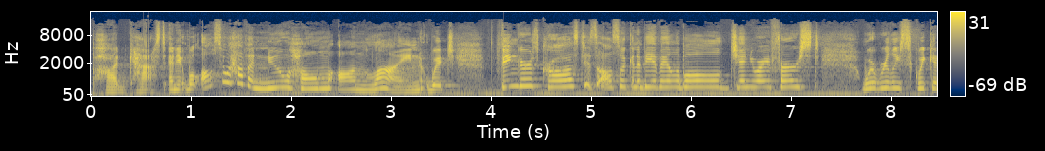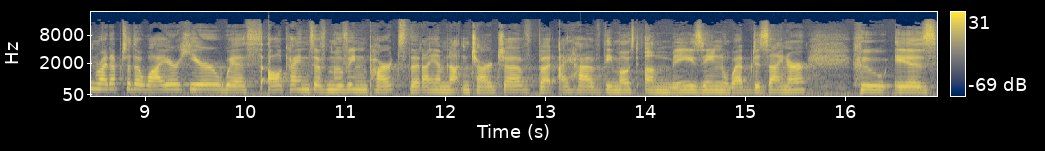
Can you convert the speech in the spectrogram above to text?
podcast. And it will also have a new home online, which fingers crossed is also going to be available January 1st. We're really squeaking right up to the wire here with all kinds of moving parts that I am not in charge of, but I have the most amazing web designer who is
